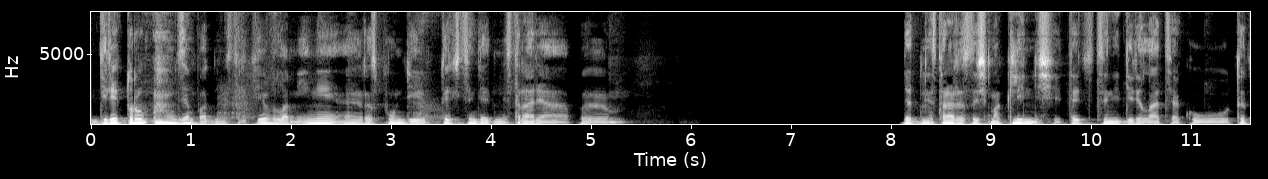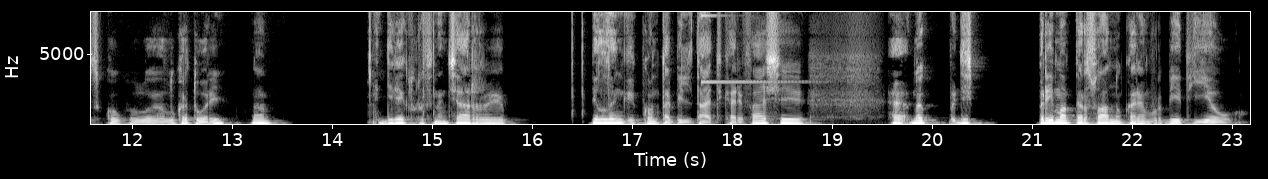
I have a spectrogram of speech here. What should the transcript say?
Directorul, de exemplu, administrativ la mine răspunde, deci țin de administrarea de administrare, să zicem, a clinicii, deci ține de relația cu, toți, cu lucrătorii, da? directorul financiar pe lângă contabilitate care face. Noi, deci, prima persoană cu care am vorbit eu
